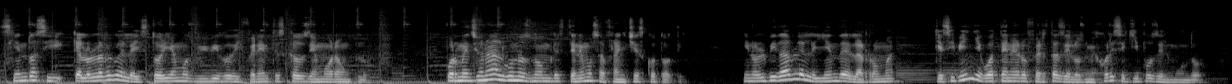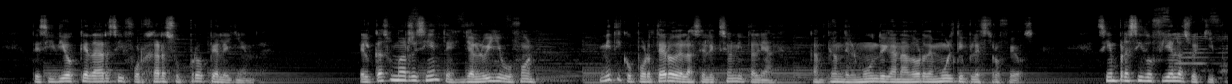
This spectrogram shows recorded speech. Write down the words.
siendo así que a lo largo de la historia hemos vivido diferentes casos de amor a un club. Por mencionar algunos nombres tenemos a Francesco Totti, inolvidable leyenda de la Roma que si bien llegó a tener ofertas de los mejores equipos del mundo, decidió quedarse y forjar su propia leyenda. El caso más reciente, Gianluigi Buffon, mítico portero de la selección italiana, campeón del mundo y ganador de múltiples trofeos, siempre ha sido fiel a su equipo,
